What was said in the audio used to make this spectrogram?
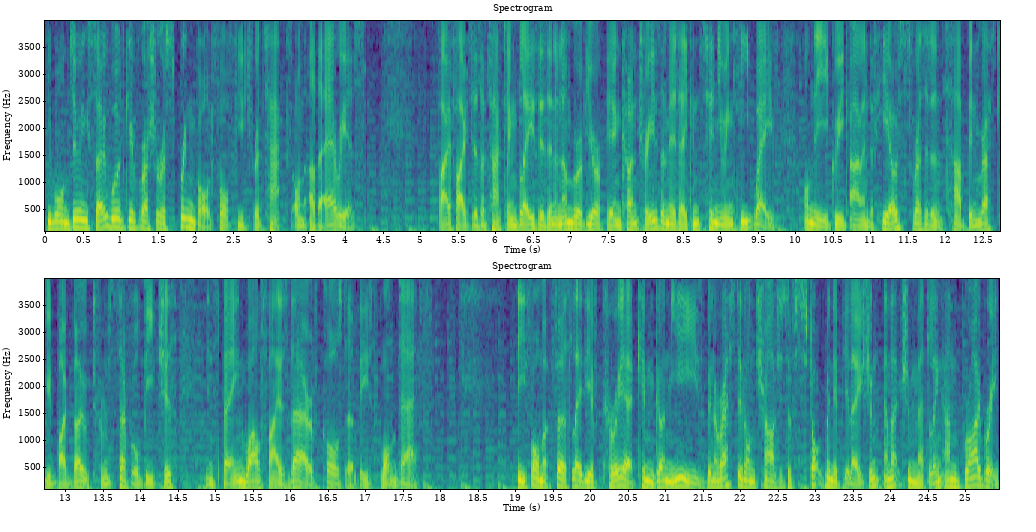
He warned doing so would give Russia a springboard for future attacks on other areas. Firefighters are tackling blazes in a number of European countries amid a continuing heat wave. On the Greek island of Chios, residents have been rescued by boat from several beaches. In Spain, wildfires there have caused at least one death. The former First Lady of Korea, Kim Keon Hee, has been arrested on charges of stock manipulation, election meddling, and bribery.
